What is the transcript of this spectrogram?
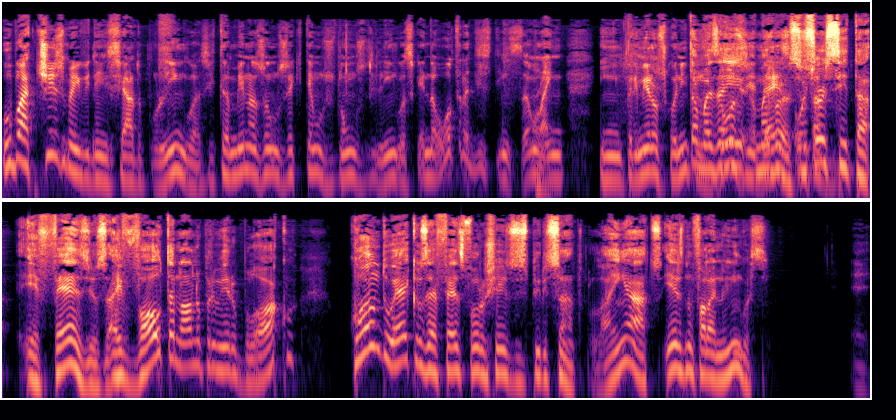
O batismo é evidenciado por línguas, e também nós vamos ver que tem os dons de línguas, que ainda outra distinção lá em, em 1 Coríntios então, mas aí, 12, mas, 10, se o senhor cita Efésios, aí volta lá no primeiro bloco, quando é que os Efésios foram cheios do Espírito Santo? Lá em Atos. E eles não falaram em línguas? É,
